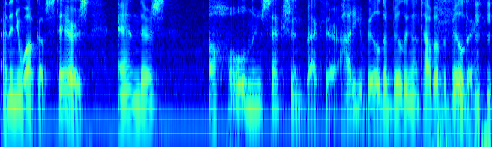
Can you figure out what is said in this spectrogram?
And then you walk upstairs, and there's a whole new section back there. How do you build a building on top of a building?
